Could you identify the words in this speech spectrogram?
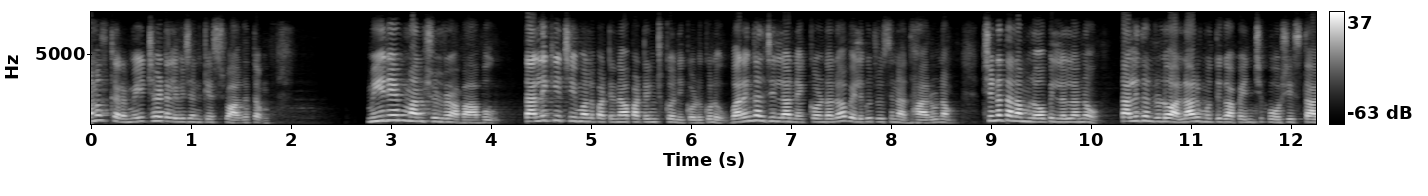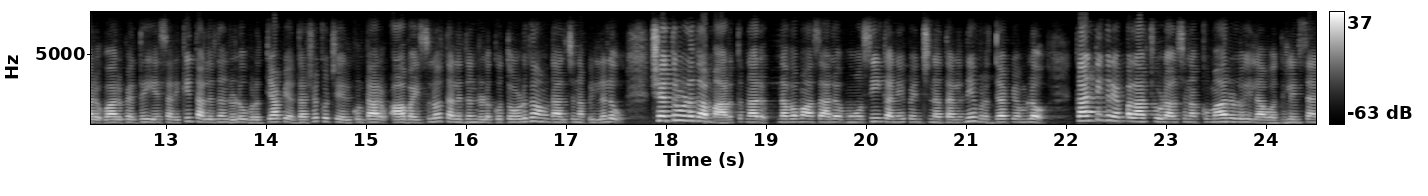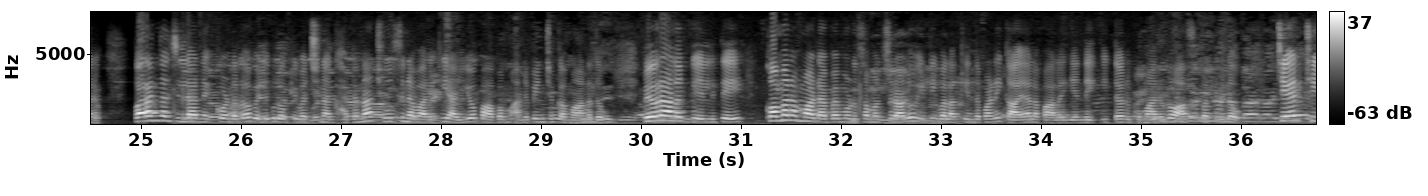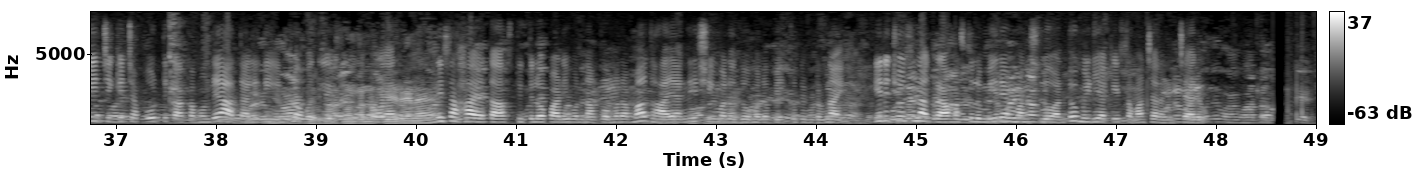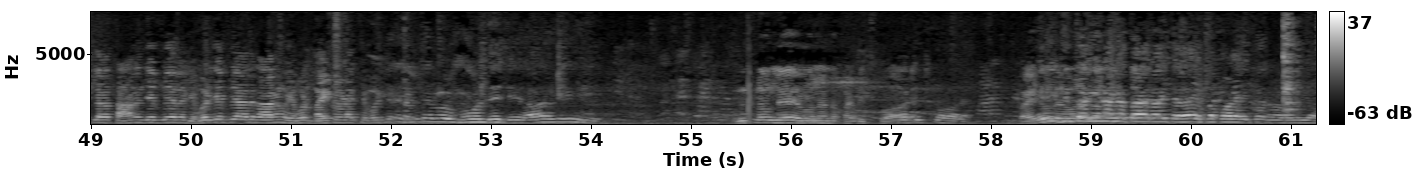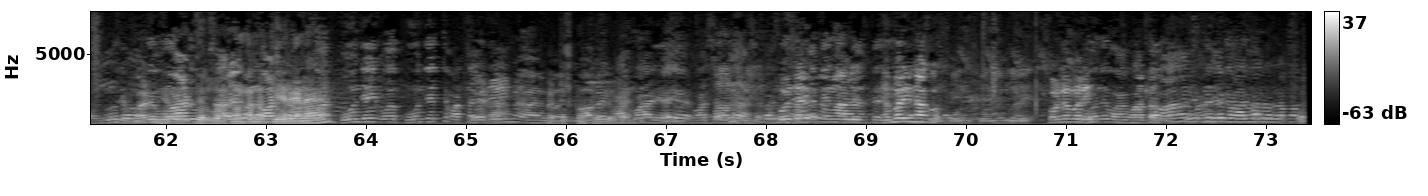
నమస్కారం. మీడియా టెలివిజన్కి స్వాగతం. మీరేం మనుషులరా బాబు? తల్లికి చీమలు పట్టినా పట్టించుకొని కొడుకులు. వరంగల్ జిల్లా నెక్కొండలో వెలుగు చూసిన దారుణం. చిన్నతనంలో పిల్లలను తల్లిదండ్రులు అల్లారు ముద్దుగా పెంచి పోషిస్తారు. వారు పెద్ద అయ్యేసరికి తల్లిదండ్రులు వృద్ధాప్య దశకు చేరుకుంటారు. ఆ వయసులో తల్లిదండ్రులకు తోడుగా ఉండాల్సిన పిల్లలు శత్రువులుగా మారుతున్నారు. నవమాసాలు మోసి కనిపించిన తల్లిని వృద్ధాప్యంలో కంటికి రెప్పలా చూడాల్సిన కుమారులు ఇలా వదిలేశారు. వరంగల్ జిల్లా నెక్కొండలో వెలుగులోకి వచ్చిన ఘటన చూసిన వారికి అయ్యో పాపం అనిపించక మానదు. వివరాలకు వెళ్తే కొమరమ్మ డెబ్బై మూడు సంవత్సరాలు ఇటీవల కింద పడి గాయాల పాలయ్యింది. ఇద్దరు కుమారులు ఆసుపత్రిలో చేర్చి చికిత్స పూర్తి కాకముందే ఆ తల్లిని ఇంట్లో వదిలేసి నిస్సహాయత స్థితిలో పడి ఉన్న కొమరమ్మ గాయాన్ని చీమలు దోమలు పీక్కుతింటున్నాయి ఇది చూసిన గ్రామస్తులు మీరే మనుషులు అంటూ మీడియాకి సమాచారం ఇచ్చారు. వాళ్ళ ఎట్లా తాను చెప్పాలి ఎవరు చెప్పాలి కాను ఎవరు బయట వాడచ్చు ఎవరు చెప్తారు ఇంట్లో ఎవరైనా పట్టించుకోవాలి. పేరేనా? ఫోన్ చేయి ఫోన్ చేస్తే నెంబర్ నాకు ఫోన్ నెంబర్ ఫోన్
